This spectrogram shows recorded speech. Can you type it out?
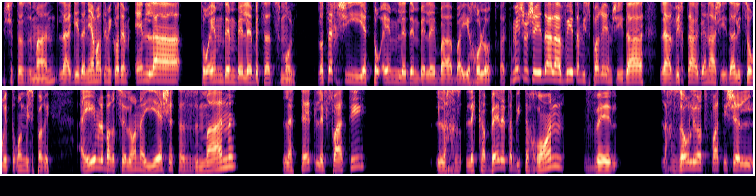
יש את הזמן להגיד, אני אמרתי מקודם, אין לה תואם דמבלה בצד שמאל. לא צריך שיהיה תואם לדמבלה ב- ביכולות, רק מישהו שידע להביא את המספרים, שידע להביך את ההגנה, שידע ליצור יתרון מספרי. האם לברצלונה יש את הזמן לתת לפאטי לח... לקבל את הביטחון ולחזור להיות פאטי של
